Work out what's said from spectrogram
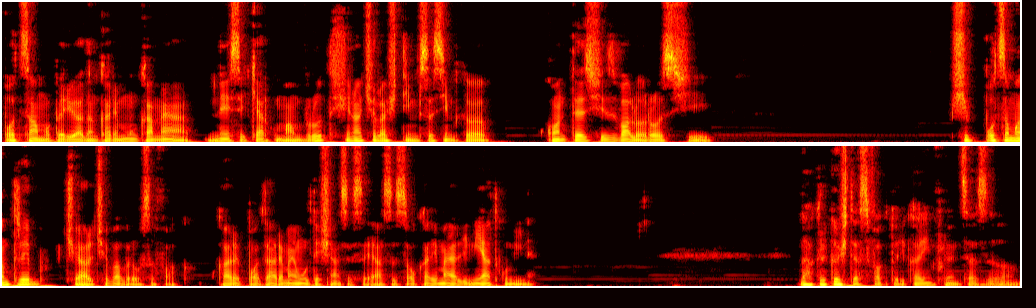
pot să am o perioadă în care munca mea nu iese chiar cum am vrut și în același timp să simt că contez și sunt valoros și și pot să mă întreb ce altceva vreau să fac, care poate are mai multe șanse să iasă sau care e mai aliniat cu mine. Da, cred că ăștia sunt factorii care influențează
